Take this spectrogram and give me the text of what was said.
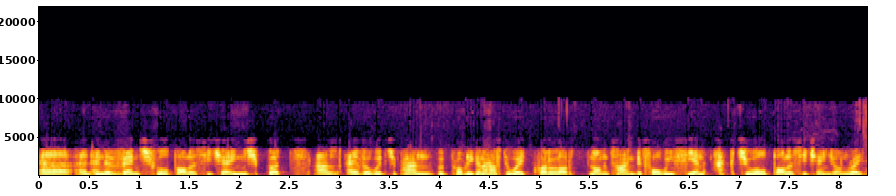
uh, an, an, eventual policy change, but as ever with Japan, we're probably going to have to wait quite a lot, long time before we see an actual policy change on rates.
